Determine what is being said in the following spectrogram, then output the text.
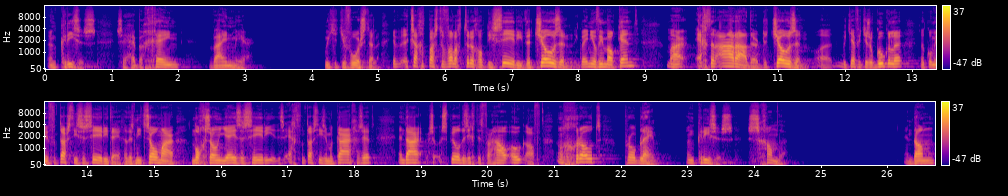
Een crisis. Ze hebben geen wijn meer. Moet je het je voorstellen. Ik zag het pas toevallig terug op die serie, The Chosen. Ik weet niet of je hem al kent, maar echt een aanrader, The Chosen. Uh, moet je eventjes op googlen, dan kom je een fantastische serie tegen. Het is niet zomaar nog zo'n Jezus-serie, het is echt fantastisch in elkaar gezet. En daar speelde zich dit verhaal ook af. Een groot probleem, een crisis, schande. En dan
